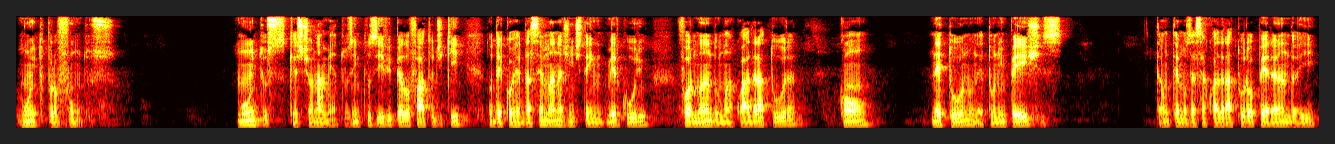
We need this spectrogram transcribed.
muito profundos. Muitos questionamentos, inclusive pelo fato de que no decorrer da semana a gente tem Mercúrio formando uma quadratura com Netuno, Netuno em Peixes. Então temos essa quadratura operando aí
